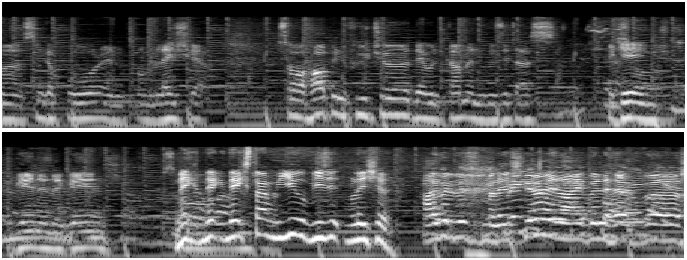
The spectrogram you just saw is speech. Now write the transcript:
uh, Singapore and from Malaysia. So I hope in future they will come and visit us Again. again and again. So Next, next, next time you visit Malaysia. I will visit Malaysia and I will have uh,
